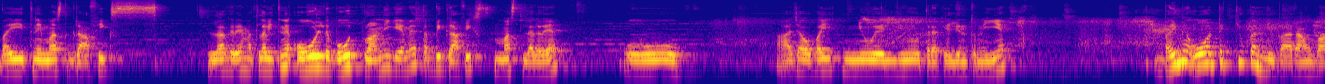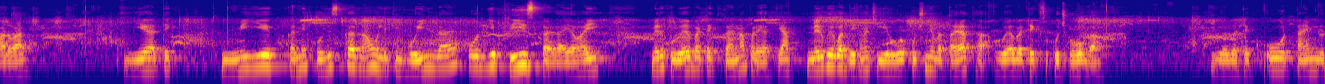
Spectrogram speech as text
भाई, इतने मस्त ग्राफिक्स लग रहे हैं। मतलब इतने ओल्ड बहुत पुरानी गेम है, तब भी ग्राफिक्स मस्त लग रहे हैं। ओ, आ जाओ भाई। न्यू एलियन न्यू तरह के एलियन तो नहीं है। भाई, मैं ओवरटेक क्यों कर नहीं पा रहा हूँ बार बार? ये अटैक मैं ये करने की कोशिश कर रहा हूँ, लेकिन हो ही नहीं रहा है, और ये फ्रीज कर रहा है भाई। मेरे को वेब अटैक करना पड़ेगा क्या? मेरे को एक बार देखना चाहिए होगा, कुछ ने बताया था वेब अटैक से कुछ होगा। वेब अटैक ओ टाइम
